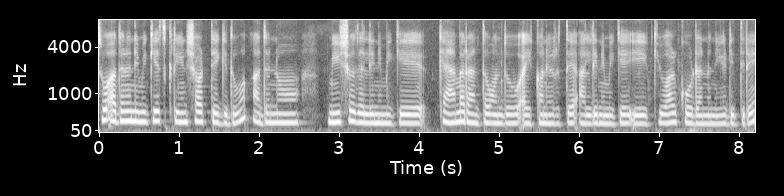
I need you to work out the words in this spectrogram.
ಸೊ ಅದನ್ನು ನಿಮಗೆ ಸ್ಕ್ರೀನ್ಶಾಟ್ ತೆಗೆದು ಅದನ್ನು ಮೀಶೋದಲ್ಲಿ ನಿಮಗೆ ಕ್ಯಾಮರಾ ಅಂತ ಒಂದು ಐಕಾನ್ ಇರುತ್ತೆ. ಅಲ್ಲಿ ನಿಮಗೆ ಈ ಕ್ಯೂ ಆರ್ ಕೋಡನ್ನು ನೀಡಿದರೆ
